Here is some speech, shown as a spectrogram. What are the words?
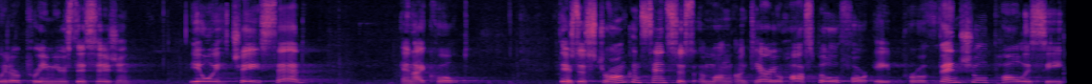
with our Premier's decision. The OHA said, and I quote, there's a strong consensus among Ontario hospitals for a provincial policy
